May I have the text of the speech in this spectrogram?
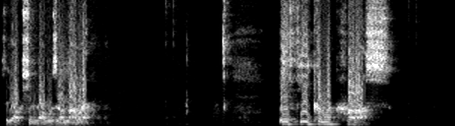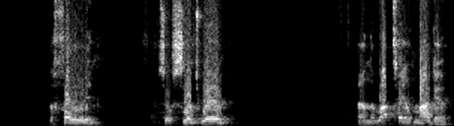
So the oxygen levels are lower. If you come across the following, so sludge worm and the rat-tailed maggot,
